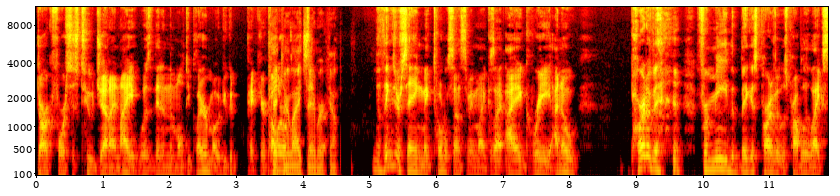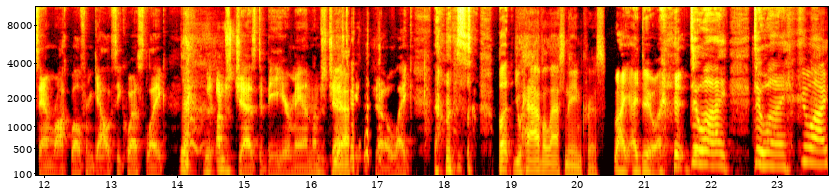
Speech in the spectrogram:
Dark Forces 2 Jedi Knight was that in the multiplayer mode you could pick your color Pick your of lightsaber. Yep. The things you're saying make total sense to me, Mike, because I, I agree. I know part of it for me, the biggest part of it was probably like Sam Rockwell from Galaxy Quest. Like Yeah. I'm just jazzed to be here, man. I'm just jazzed Yeah. to be on the show. Like that was but You have a last name, Chris. I, I do. do I? Do I? Do I?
